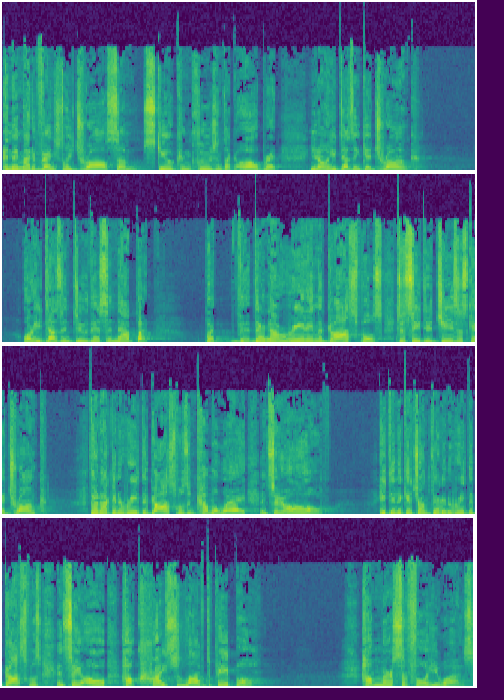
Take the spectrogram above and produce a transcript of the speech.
And they might eventually draw some skewed conclusions like, oh, Britt, you know, he doesn't get drunk. Or he doesn't do this and that. But, but they're not reading the Gospels to see, did Jesus get drunk? They're not going to read the Gospels and come away and say, oh, he didn't get drunk. They're going to read the Gospels and say, oh, how Christ loved people. How merciful he was,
